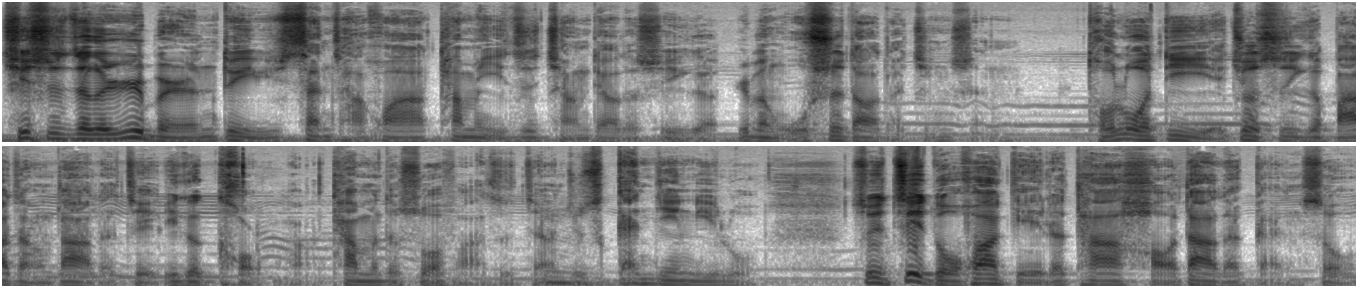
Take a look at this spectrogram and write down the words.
其实这个日本人对于山茶花，他们一直强调的是一个日本武士道的精神，头落地也就是一个巴掌大的这一个口嘛，他们的说法是这样，就是干净利落。所以这朵花给了他好大的感受。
